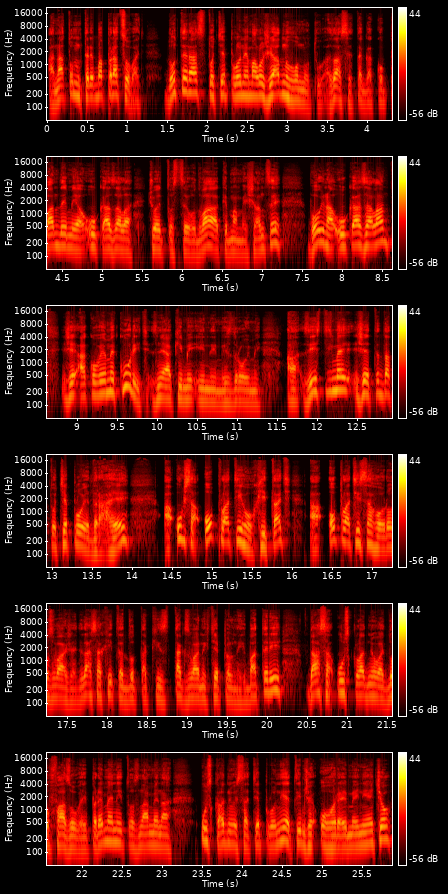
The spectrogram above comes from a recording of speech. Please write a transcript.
a na tom treba pracovať. Doteraz to teplo nemalo žiadnu hodnotu. A zase, tak ako pandémia ukázala, čo je to z CO2, aké máme šance, vojna ukázala, že ako vieme kúriť s nejakými inými zdrojmi. A zistíme, že teda to teplo je drahé a už sa oplatí ho chytať a oplatí sa ho rozvážať. Dá sa chytať do tzv. tepelných batérií, dá sa uskladňovať do fázovej premeny, to znamená, uskladňuje sa teplo nie tým, že ohrejme niečo,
